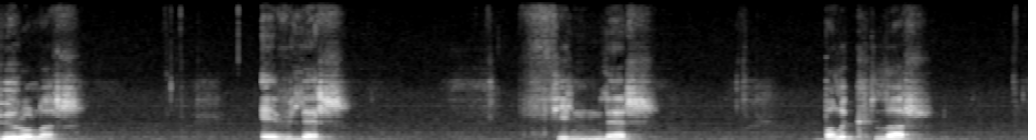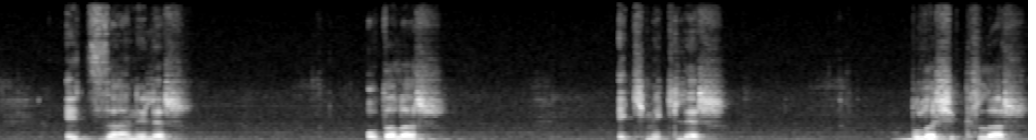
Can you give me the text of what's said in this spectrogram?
bürolar, evler, filmler, balıklar, eczaneler, odalar, ekmekler, bulaşıklar,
